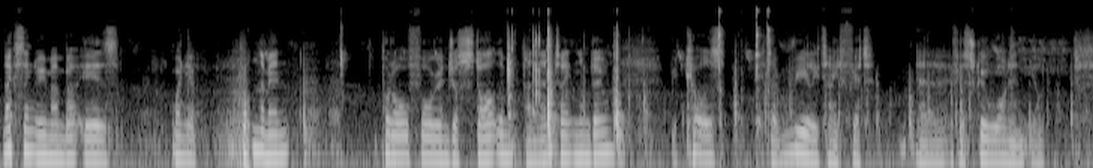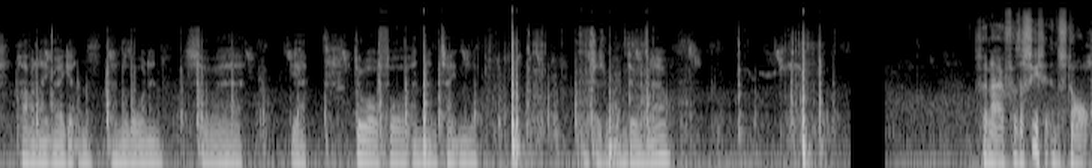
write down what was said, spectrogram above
next thing to remember is when you're putting them in, put all four in, just start them and then tighten them down because it's a really tight fit. Uh, if you screw one in, you'll have a nightmare getting another one in. So uh, yeah, do all four and then tighten them up, which is what I'm doing now. So now for the seat install.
